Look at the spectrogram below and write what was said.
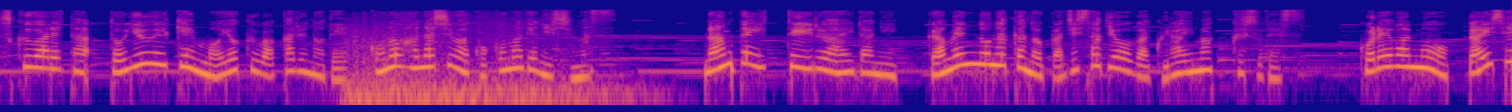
救われたという意見もよくわかるので、この話はここまでにします。なんて言っている間に、画面の中の家事作業がクライマックスです。これはもう大成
